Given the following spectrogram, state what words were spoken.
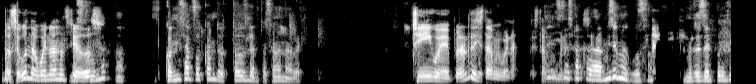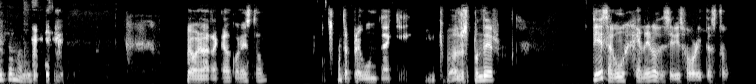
La segunda, güey, no han ¿La sido dos. Ah. Con esa fue cuando todos la empezaron a ver. Sí, güey, pero ahorita sí está muy buena. Está muy buena está- a mí sí me gustó. Desde el principio me gustó. Pero bueno, arrancado con esto, otra pregunta que, que puedo responder. ¿Tienes algún género de series favoritas tú?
